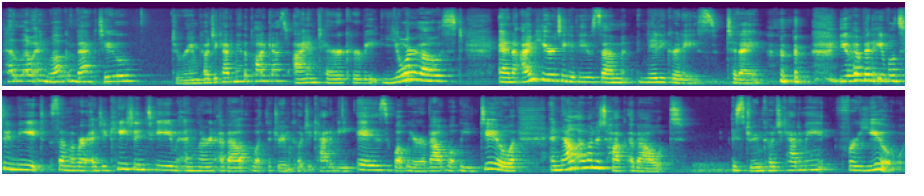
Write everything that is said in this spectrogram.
Hello, and welcome back to Dream Coach Academy, the podcast. I am Tara Kirby, your host, and I'm here to give you some nitty gritties today. you have been able to meet some of our education team and learn about what the Dream Coach Academy is, what we are about, what we do. And now I want to talk about is Dream Coach Academy for you?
